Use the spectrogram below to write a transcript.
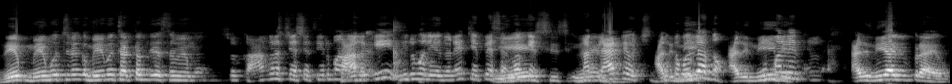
రేపు మేము వచ్చినాక మేమే చట్టం చేస్తామేమో. సో కాంగ్రెస్ చేసే తీర్మానాలకి విలువ లేదు అని. క్లారిటీ వచ్చింది. అది నీ- అది నీ అభిప్రాయం.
